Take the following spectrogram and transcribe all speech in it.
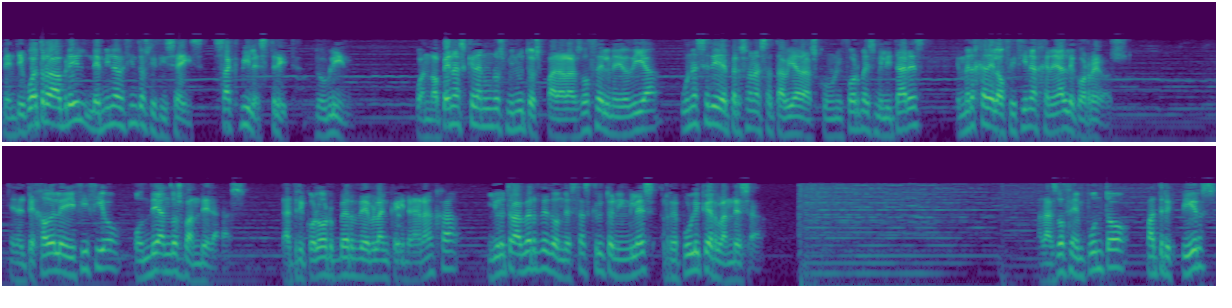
...24 de abril de 1916... ...Sackville Street, Dublín... ...cuando apenas quedan unos minutos para las 12 del mediodía... ...una serie de personas ataviadas con uniformes militares... ...emerge de la Oficina General de Correos... En el tejado del edificio ondean dos banderas, la tricolor verde, blanca y naranja y otra verde donde está escrito en inglés República Irlandesa. A las 12 en punto, Patrick Pierce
